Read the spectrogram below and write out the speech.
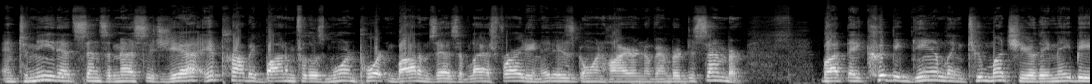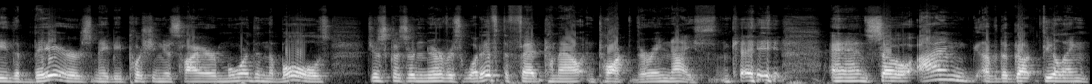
And to me, that sends a message yeah, it probably bottomed for those more important bottoms as of last Friday, and it is going higher in November, December. But they could be gambling too much here. They may be, the Bears may be pushing this higher more than the Bulls just because they're nervous. What if the Fed come out and talked very nice? Okay. And so I'm of the gut feeling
